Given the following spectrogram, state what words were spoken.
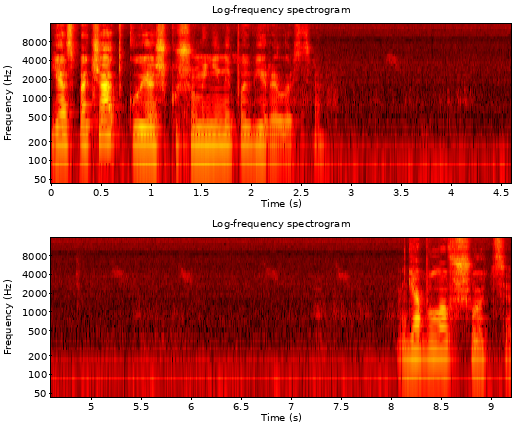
Я спочатку, я ж що мені не повірилося. Я була в шоці.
